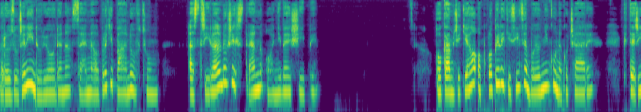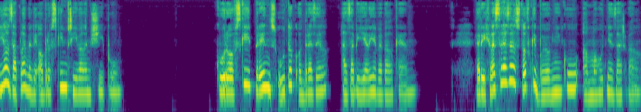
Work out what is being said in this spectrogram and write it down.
Rozuřený Duryodana sehnal proti pándovcům a střílel do všech stran ohnivé šípy. Okamžitě ho obklopili tisíce bojovníků na kočárech, kteří ho zaplavili obrovským přívalem šípů. Kůrovský princ útok odrazil a zabíjel je ve velkém. Rychle srazil stovky bojovníků a mohutně zařval.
